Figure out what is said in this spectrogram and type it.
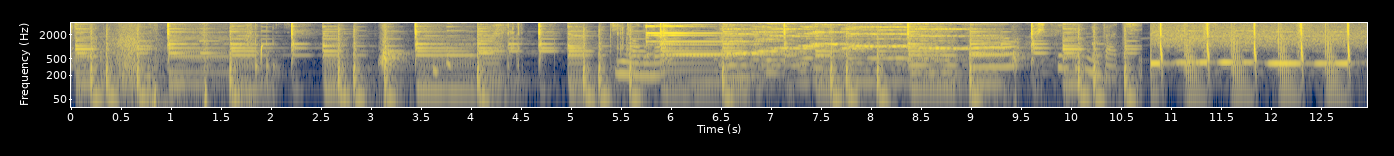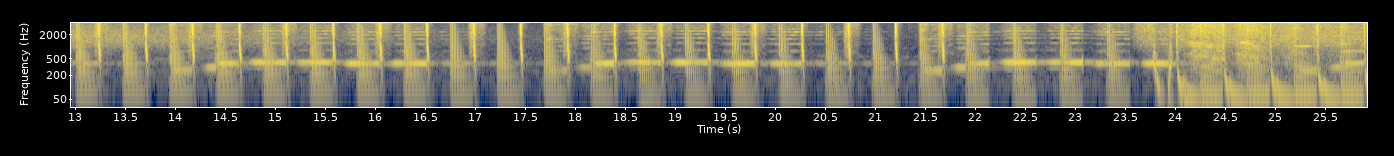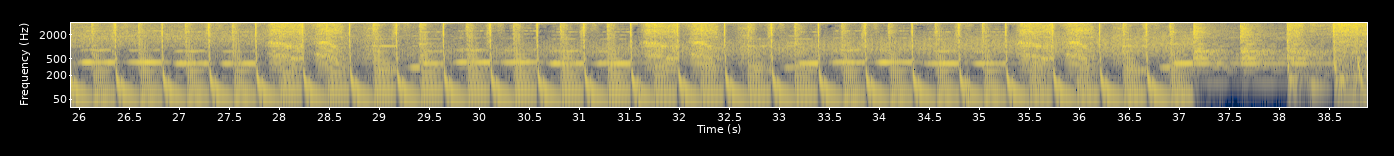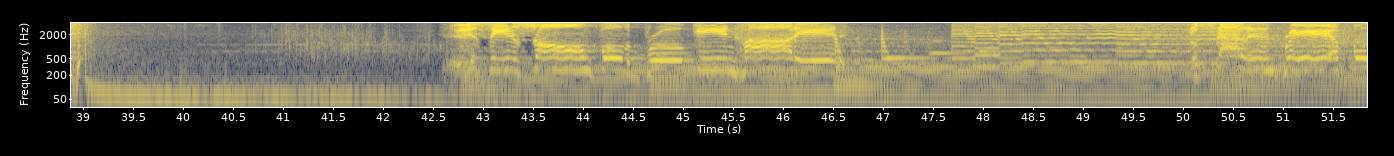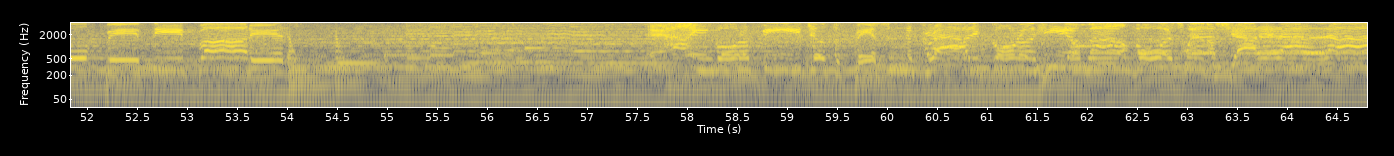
Bye. For the broken hearted. No silent prayer for faith departed. I ain't gonna be just a face in the crowd. You're gonna hear my voice when I shout it out loud.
